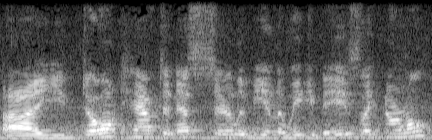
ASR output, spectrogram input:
Uh, you don't have to necessarily be in the weedy bays like normal,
